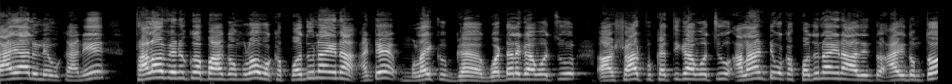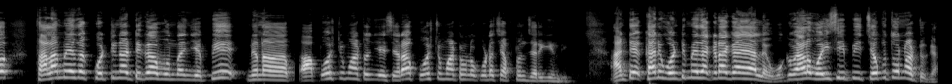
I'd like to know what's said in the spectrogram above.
గాయాలు లేవు కానీ తల వెనుక భాగంలో ఒక పదునైన అంటే లైక్ గ- గొడ్డలు కావచ్చు ఆ షార్ప్ కత్తి కావచ్చు అలాంటి ఒక పదునైన ఆయుధ- ఆయుధంతో తల మీద కొట్టినట్టుగా ఉందని చెప్పి నిన్న ఆ పోస్ట్ మార్టం చేశారు. ఆ పోస్ట్ మార్టంలో కూడా చెప్పడం జరిగింది. అంటే కానీ ఒంటి మీద ఎక్కడా గాయాలి ఒకవేళ వైసీపీ చెబుతున్నట్టుగా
